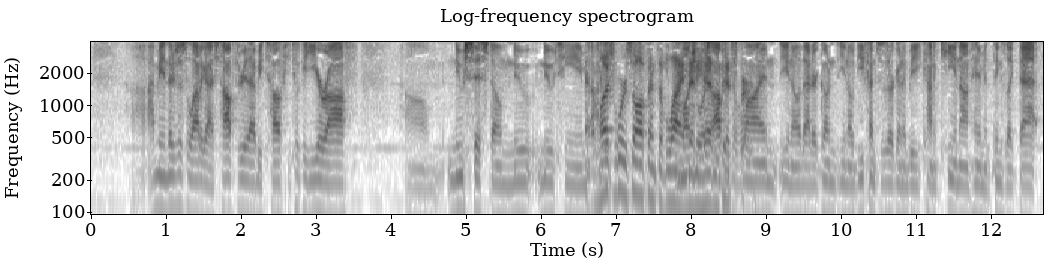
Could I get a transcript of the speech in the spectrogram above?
Uh, I mean, there's just a lot of guys. Top three, that'd be tough. He took a year off. Um, new system, new new team. And a I much just- worse offensive line much than he worse had in offensive Pittsburgh. line. You know that are going. You know defenses are going to be kind of keying on him and things like that.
